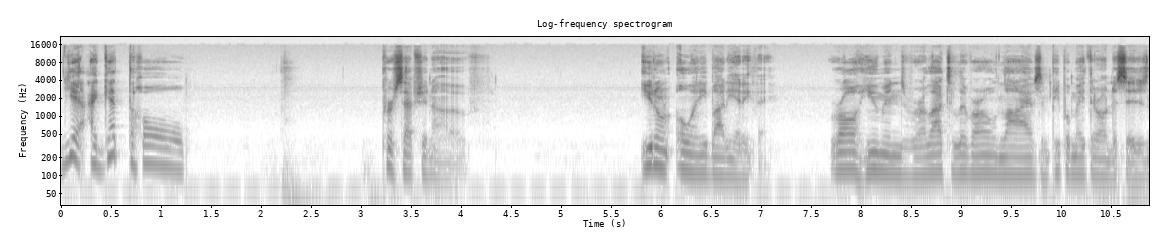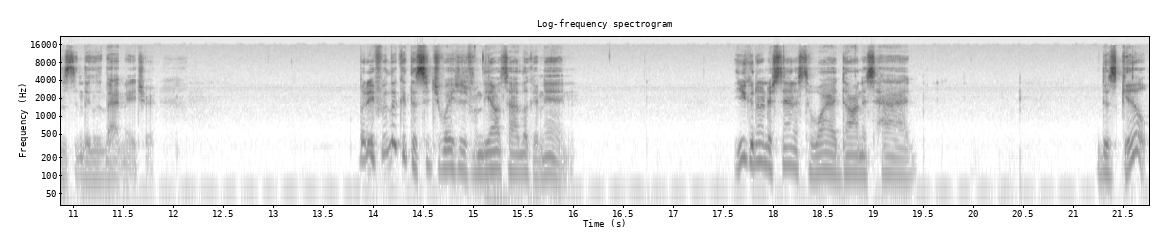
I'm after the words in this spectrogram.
yeah, I get the whole perception of you don't owe anybody anything. We're all humans. We're allowed to live our own lives, and people make their own decisions and things of that nature. But if you look at the situation from the outside looking in, you can understand as to why Adonis had this guilt.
